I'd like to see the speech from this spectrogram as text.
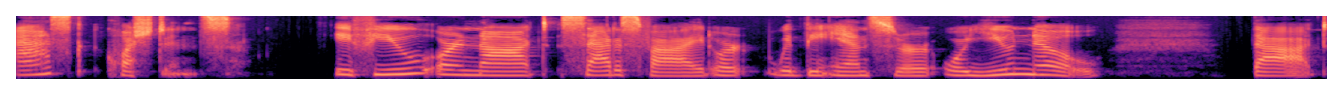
ask questions. If you are not satisfied or with the answer or you know that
